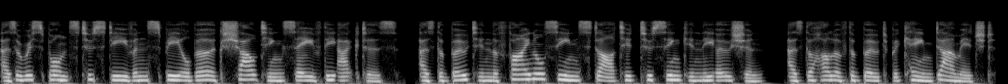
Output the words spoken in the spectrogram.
as a response to Steven Spielberg shouting save the actors, as the boat in the final scene started to sink in the ocean, as the hull of the boat became damaged.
